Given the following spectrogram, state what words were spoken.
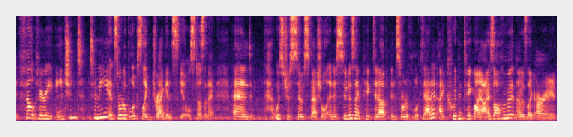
it felt very ancient to me. It sort of looks like dragon scales, doesn't it? And that was just so special. And as soon as I picked it up and sort of looked at it, I couldn't take my eyes off of it. I was like, all right.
